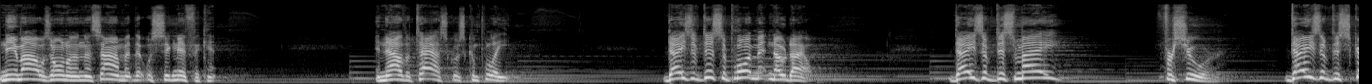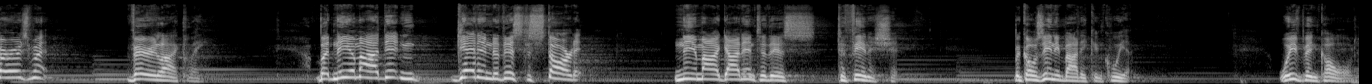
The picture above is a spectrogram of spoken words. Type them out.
Nehemiah was on an assignment that was significant. And now the task was complete. Days of disappointment, no doubt. Days of dismay, for sure. Days of discouragement, very likely. But Nehemiah didn't get into this to start it. Nehemiah got into this to finish it because anybody can quit. We've been called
